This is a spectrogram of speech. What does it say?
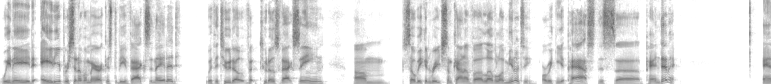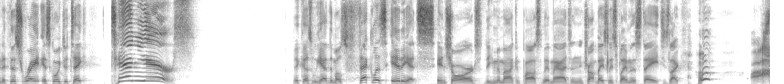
we need 80% of Americans to be vaccinated with a two, do- two dose vaccine um, so we can reach some kind of a level of immunity or we can get past this uh, pandemic. And at this rate, it's going to take 10 years because we had the most feckless idiots in charge the human mind can possibly imagine. And Trump basically explained to the states, he's like, huh? I,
